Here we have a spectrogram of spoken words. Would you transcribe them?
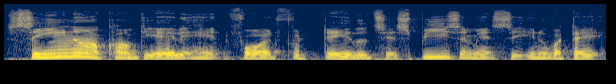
Senere kom de alle hen for at få David til at spise, mens det endnu var dag.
